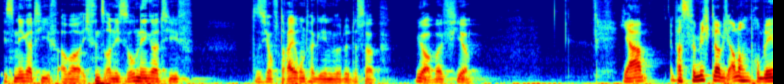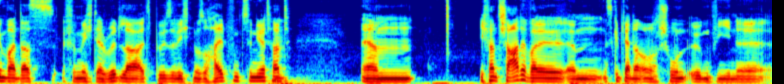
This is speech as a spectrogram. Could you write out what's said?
ist negativ, aber ich finde es auch nicht so negativ, dass ich auf drei runtergehen würde. Deshalb, ja, bei vier. Ja, was für mich, glaube ich, auch noch ein Problem war, dass für mich der Riddler als Bösewicht nur so halb funktioniert hat. Ähm, ich fand es schade, weil ähm, es gibt ja dann auch noch schon irgendwie eine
